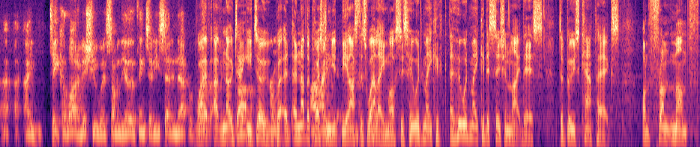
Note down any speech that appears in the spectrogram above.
I, I, take a lot of issue with some of the other things that he said in that report. Well, I've, I've no doubt uh, you do. I, but another question I, you'd be asked as well, Amos, is who would make a who would make a decision like this to boost capex on front month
